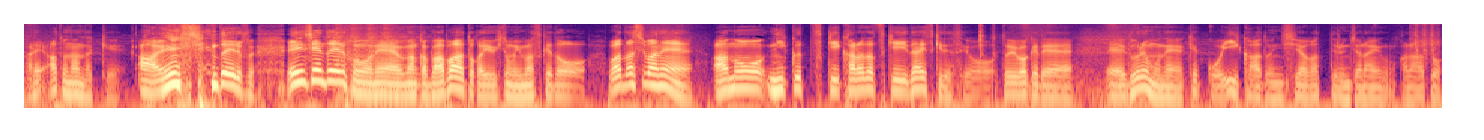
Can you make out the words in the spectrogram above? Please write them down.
あれ？あとなんだっけ？あ、エンシェントエルフ。エンシェントエルフもね、なんかババアとか言う人もいますけど、私はね、あの肉付き、体付き大好きですよ。というわけで、えー、どれもね、結構いいカードに仕上がってるんじゃないのかなと。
